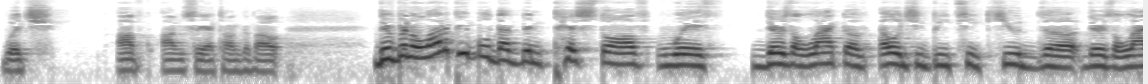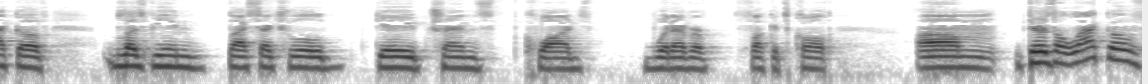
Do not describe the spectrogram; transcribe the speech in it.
which obviously I talked about, there have been a lot of people that've been pissed off with there's a lack of LGBTQ, the there's a lack of lesbian, bisexual, gay, trans, quad, whatever fuck it's called. Um, there's a lack of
